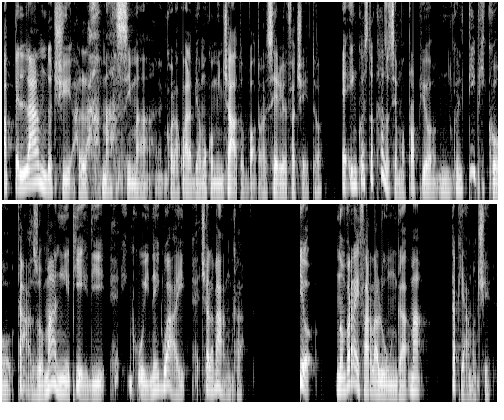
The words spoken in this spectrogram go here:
appellandoci alla massima con la quale abbiamo cominciato un po' tra il serio e il faceto, e in questo caso siamo proprio in quel tipico caso, mani e piedi, in cui nei guai c'è la banca. Io non vorrei farla lunga, ma capiamoci.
